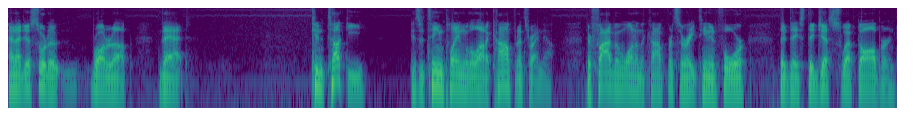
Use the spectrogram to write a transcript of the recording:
and I just sort of brought it up that Kentucky is a team playing with a lot of confidence right now. They're five and one in the conference. They're 18 and four. They, they, they just swept Auburn.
